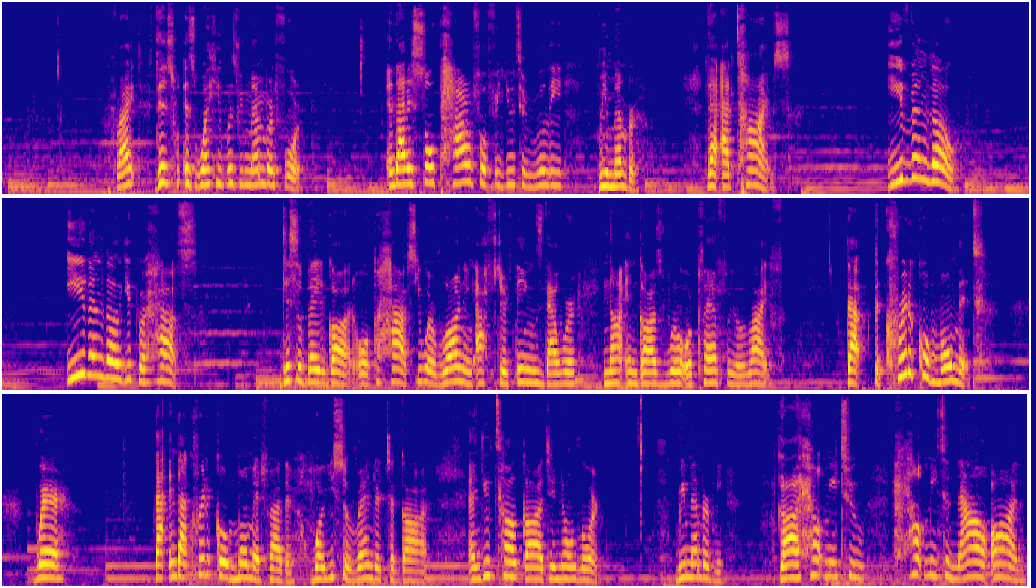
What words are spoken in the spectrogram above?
Right? This is what he was remembered for. And that is so powerful for you to really remember that at times, even though even though you perhaps disobeyed God, or perhaps you were running after things that were not in God's will or plan for your life, that the critical moment where that in that critical moment rather where you surrender to God and you tell God, you know, Lord, remember me. God, help me to help me to now on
